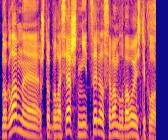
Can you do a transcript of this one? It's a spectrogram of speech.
но главное, чтобы лосяш не целился вам в лобовое стекло.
